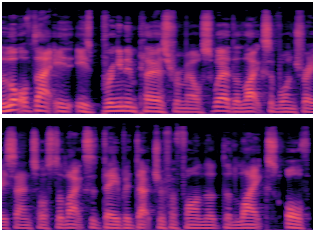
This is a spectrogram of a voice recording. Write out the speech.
a lot of that is, is bringing in players from elsewhere, the likes of Andrey Santos, the likes of David Datro Fofana, the likes of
